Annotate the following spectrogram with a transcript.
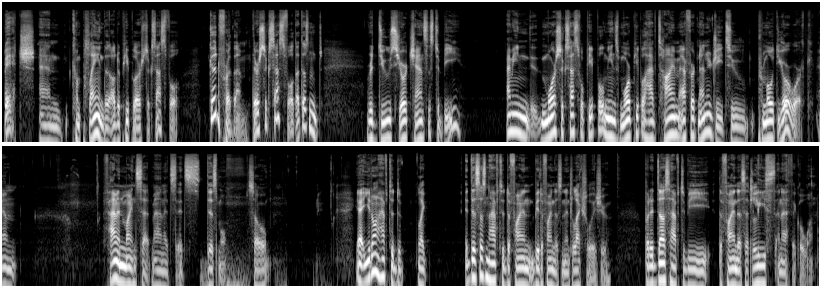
bitch and complain that other people are successful. Good for them. They're successful. That doesn't reduce your chances to be. I mean, more successful people means more people have time, effort, and energy to promote your work. And famine mindset, man, it's it's dismal. So yeah, you don't have to like it, this doesn't have to define be defined as an intellectual issue, but it does have to be defined as at least an ethical one.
